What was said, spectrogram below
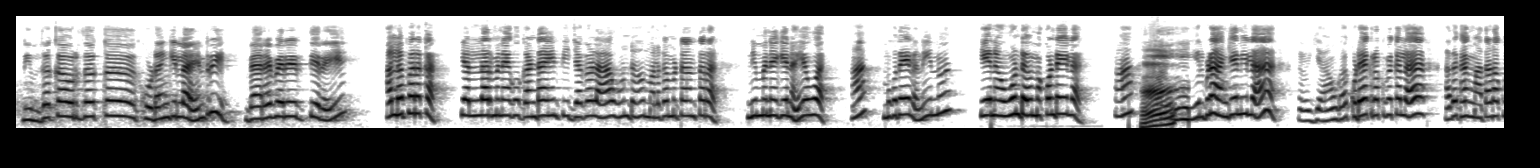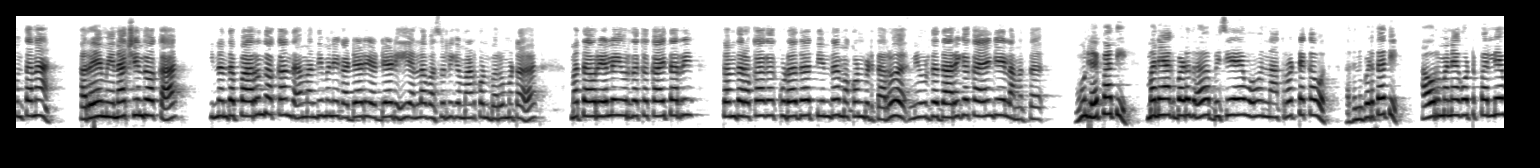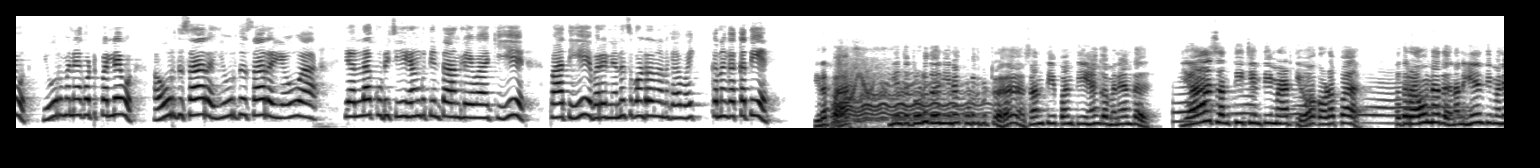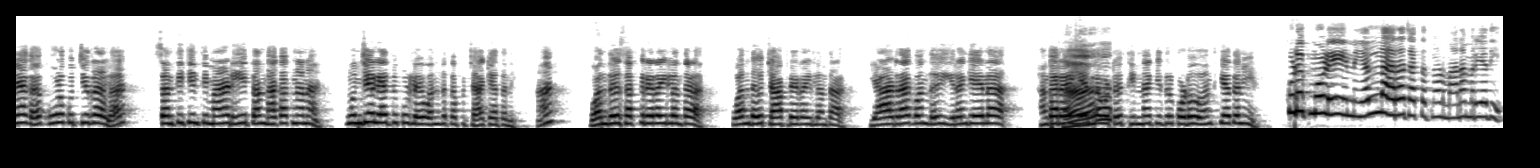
ನಿಮ್ದಕ್ಕ ಅವ್ರದಕ್ಕ ಕೊಡಂಗಿಲ್ಲ ಏನ್ರಿ? ಬೇರೆ ಬೇರೆ ಇರ್ತೀರಿ? ಅಲ್ಲ ಪರಕ, ಎಲ್ಲಾರ ಮನೆಗೂ ಗಂಡ ಹೆಂಡತಿ ಜಗಳ, ಉಂಡು ಮಲಗಮಟ ಅಂತಾರ. ನಿಮ್ಮ ಮನೆಗೇನ ಯವ್ವ, ಹಾ, ಮುಗದೇ ಇಲ್ಲ ನೀನು? ಏನ ಉಂಡು ಮಕ್ಕೊಂಡೇ ಇಲ್ಲ? ಹಾ ಇಲ್ಬಿಡ ಹಂಗೇನಿಲ್ಲ ಯಾವಾಗ ಕುಡಿಯಕ್ ರೊಕ್ಕ ಬೇಕಲ್ಲ ಅದಕ್ಕೆ ಹಂಗ ಮಾತಾಡಕ್ ಕುಂತಾನ ಅರೇ ಮೀನಾಕ್ಷಿಂದು ಅಕ್ಕ ಇನ್ನೊಂದ ಪಾರುಂದು ಅಕ್ಕ ಅಂದ ಮಂದಿ ಮನೆಗೆ ಅಡ್ಡಾಡಿ ಅಡ್ಡಾಡಿ ಎಲ್ಲ ವಸೂಲಿಗೆ ಮಾಡ್ಕೊಂಡು ಬರೋ ಮಟ ಮತ್ತೆ ಅವ್ರೆಲ್ಲ ಇವ್ರದಕ್ಕ ಕಾಯ್ತಾರ್ರಿ ತಂದ ರೊಕ್ಕಾಗ ಕುಡದ ತಿಂದ ಮಕ್ಕೊಂಡ್ ಬಿಡ್ತಾರ ನೀವ್ರದ ದಾರಿಗೆ ಕಾಯಂಗೇ ಇಲ್ಲ ಮತ್ತೆ ಹ್ಞೂ ಲೇಪಾತಿ ಮನ್ಯಾಗ ಬಡದ ಬಿಸಿ ಒಂದ್ ನಾಲ್ಕು ರೊಟ್ಟೆ ಕಾವು ಅದನ್ನ ಬಿಡ್ತಾತಿ ಅವ್ರ ಮನ್ಯಾಗ ಒಟ್ಟು ಪಲ್ಯವು ಇವ್ರ ಮನ್ಯಾಗ ಒಟ್ಟು ಪಲ್ಯವು ಅವ್ರದ್ದು ಸಾರ ಇವ್ರದ್ದು ಸಾರ ಯವ್ವ ಎಲ್ಲ ಕುಡಿಸಿ ಹೆಂಗ್ ತಿಂತ ಅನ್ಲೇವ ಆಕಿ ಪಾತಿ ಬರೀ ನೆನೆಸ್ಕೊಂಡ್ರ ನನಗ ವೈಕ್ಕನಂಗ ಕತಿ ಇರಪ್ಪ ನಿಂದ ದುಡ್ದು ನೀನ ಕುಡಿದ್ಬಿಟ್ರ ಸಂತಿ ಪಂತಿ ಹೆಂಗ ಮನ್ಯಾಂದ? ಯಾ ಸಂತಿ ಚಿಂತಿ ಮಾಡ್ತೀವೋ ಕೊಡಪ್ಪ. ಅದ್ರ ಅವನದ ನನ್ ಹೆಂಡತಿ ಮನ್ಯಾಗ ಕೂಳ ಕುಚ್ಚಿದ್ರಲ್ಲ ಸಂತಿ ಚಿಂತಿ ಮಾಡಿ ತಂದ್ ಹಾಕಕ್ ನಾನ. ಮುಂಜಾನೆ ಎದ್ದು ಕೂಡ್ಲೆ ಒಂದ್ ಕಪ್ ಚಾ ಕೇಳ್ತಾನಿ ಹಾ ಒಂದ್ ಸಕ್ಕರೆ ಇಲ್ಲ ಅಂತಾಳ ಒಂದ್ ಚಾಪ್ಡೇರ ಇಲ್ಲ ಅಂತಾಳ ಯಾಡ್ರಾಗ ಒಂದ್ ಇರಂಗೇ ಇಲ್ಲ. ಹಂಗಾರ ಒಟ್ಟು ತಿನ್ನಾಕಿದ್ರು ಕೊಡು ಅಂತ ಕೇಳ್ತಾನಿ. ಕುಡುಕ್ ಮೂಳಿ ಇನ್ನು ಎಲ್ಲ ಅರಾಜಾಕತ್ ನೋಡ್ ಮಾನ ಮರ್ಯಾದಿ.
